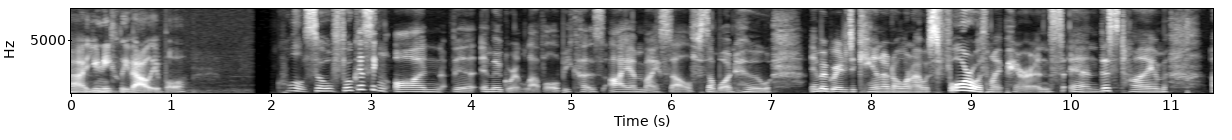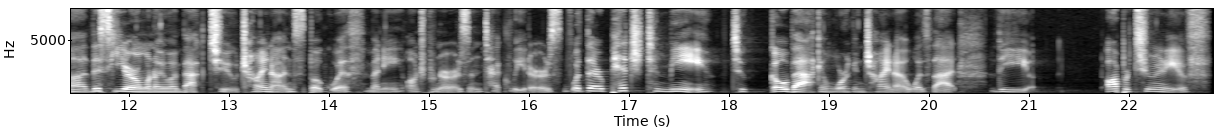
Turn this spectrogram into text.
uh, uniquely valuable. Cool. So, focusing on the immigrant level, because I am myself someone who immigrated to Canada when I was four with my parents. And this time, uh, this year, when I went back to China and spoke with many entrepreneurs and tech leaders, what their pitch to me to go back and work in China was that the opportunity of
